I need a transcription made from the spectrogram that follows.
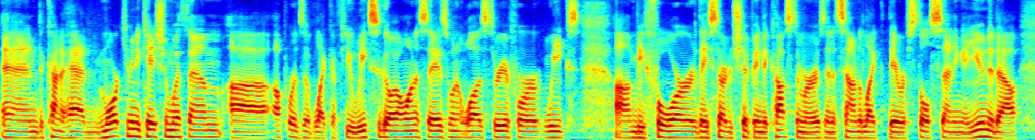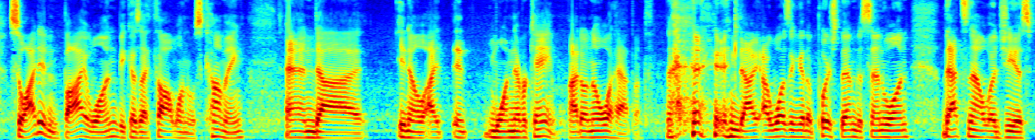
and kind of had more communication with them uh, upwards of like a few weeks ago, I want to say is when it was, three or four weeks um, before they started shipping to customers. And it sounded like they were still sending a unit out. So I didn't buy one because I thought one was coming. And uh, you know, I, it, one never came. I don't know what happened. and I, I wasn't going to push them to send one. That's not what GSV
